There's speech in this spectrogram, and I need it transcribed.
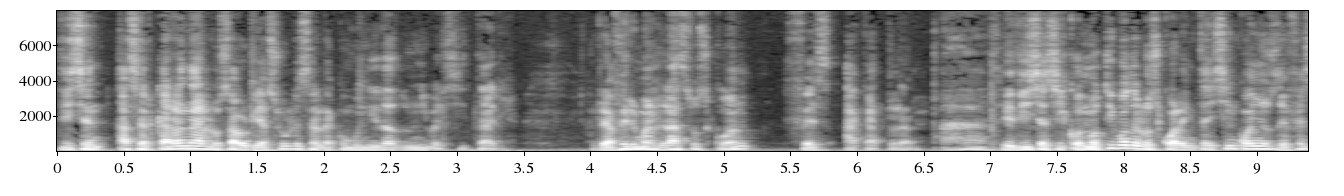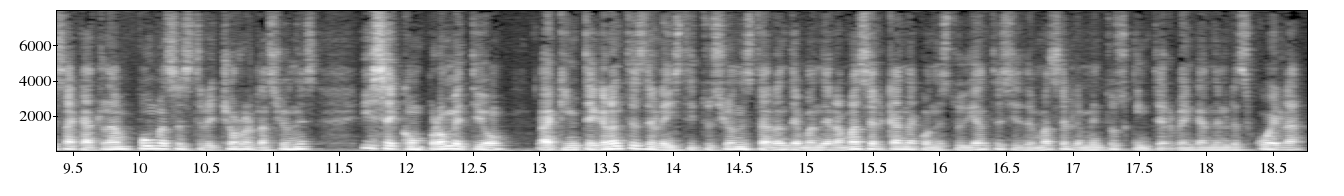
Dicen, acercarán a los auriazules a la comunidad universitaria. Reafirman lazos con FES Acatlán. Ah, Y dice así, con motivo de los 45 años de FES Acatlán, Pumas estrechó relaciones y se comprometió a que integrantes de la institución estarán de manera más cercana con estudiantes y demás elementos que intervengan en la escuela.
